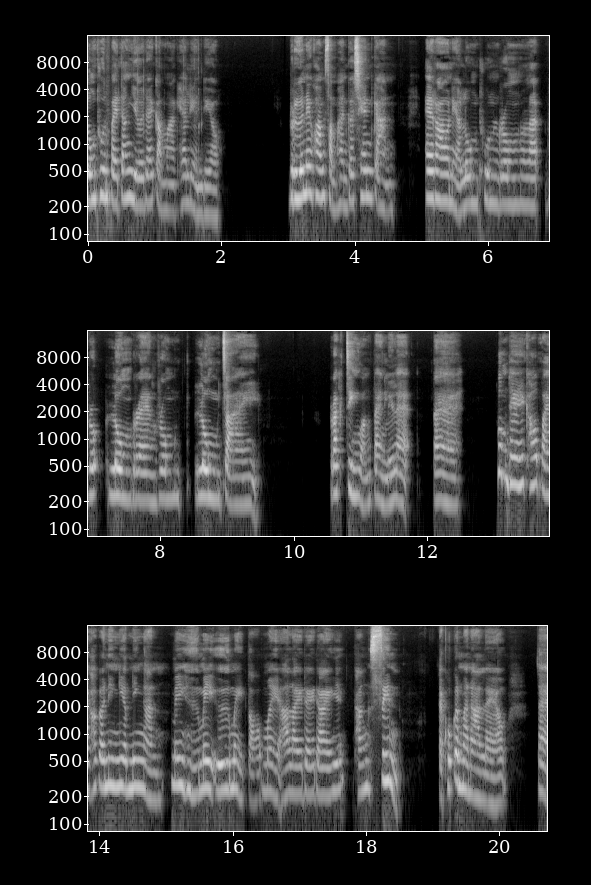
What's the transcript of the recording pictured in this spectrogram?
ลงทุนไปตั้งเยอะได้กลับมาแค่เหรียญเดียว หรือในความสัมพันธ์ก็เช่นกัน ไอเราเนี่ยลงทุนลงลงแรงลงลงใจ รักจริงหวังแต่งเลยแหละ แต่ทุ่มเทให้เข้าไปเขาก็นิ่งเงียบนิ่งงัน ไม่หือไม่อือไม่ตอบไม่อะไรใด ๆ ทั้งสิ้น แต่คบกันมานานแล้ว แต่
